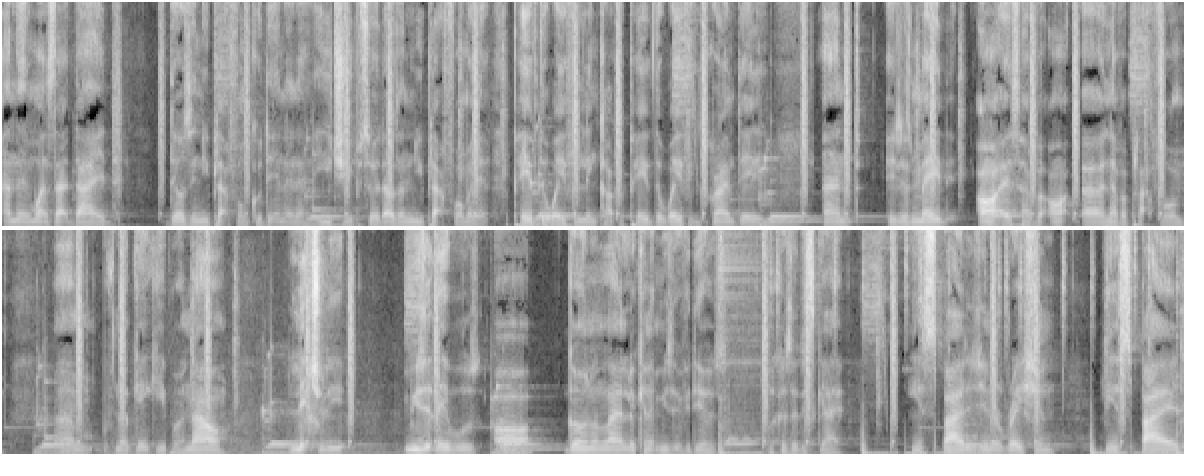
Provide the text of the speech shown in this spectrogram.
and then once that died, there was a new platform called the internet, YouTube. So that was a new platform, and it paved the way for Link Up, paved the way for Grime Daily, and it just made artists have a, uh, another platform um, with no gatekeeper. Now, literally, music labels are going online looking at music videos because of this guy. He inspired a generation. He inspired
